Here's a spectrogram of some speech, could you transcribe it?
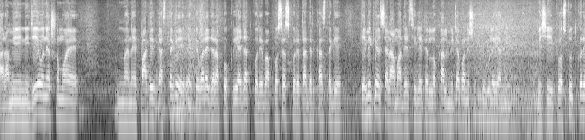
আর আমি নিজে অনেক সময় মানে পার্টির কাছ থেকে একেবারে যারা প্রক্রিয়াজাত করে বা প্রসেস করে, তাদের কাছ থেকে কেমিক্যাল ছাড়া আমাদের সিলেটের লোকাল মিঠা পানি শক্তিগুলোই আমি বেশি প্রস্তুত করে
